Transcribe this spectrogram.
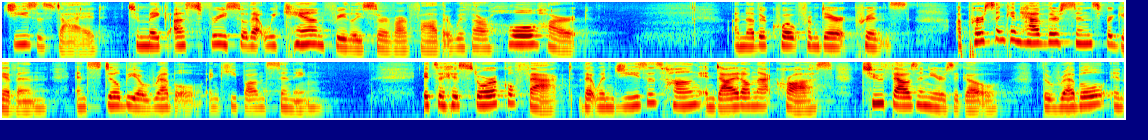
Jesus died to make us free so that we can freely serve our Father with our whole heart. Another quote from Derek Prince A person can have their sins forgiven and still be a rebel and keep on sinning. It's a historical fact that when Jesus hung and died on that cross 2,000 years ago, the rebel in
